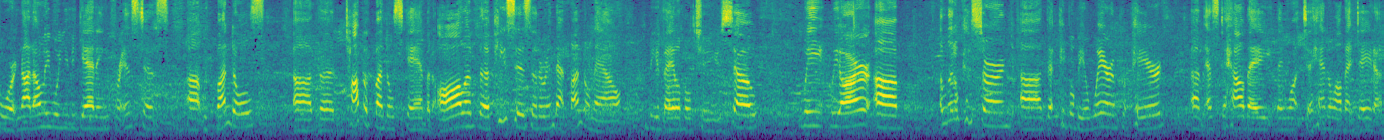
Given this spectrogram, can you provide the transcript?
for not only will you be getting, for instance, uh, with bundles, uh, the top of bundle scan, but all of the pieces that are in that bundle now can be available to you. So we, we are um, a little concerned uh, that people be aware and prepared um, as to how they, they want to handle all that data.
